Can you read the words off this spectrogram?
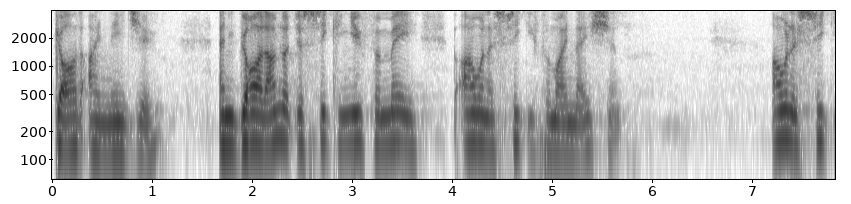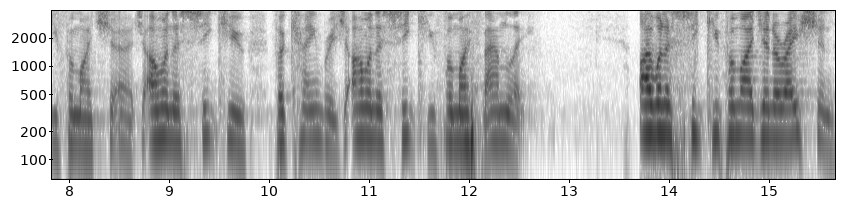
God, I need you. And God, I'm not just seeking you for me, but I want to seek you for my nation. I want to seek you for my church. I want to seek you for Cambridge. I want to seek you for my family. I want to seek you for my generation,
